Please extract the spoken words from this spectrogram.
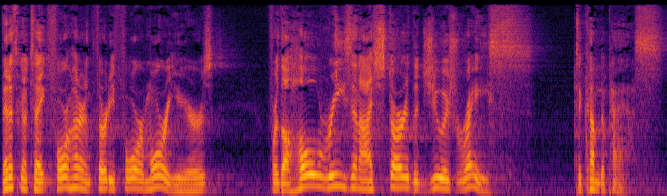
Then it's going to take 434 more years for the whole reason I started the Jewish race to come to pass.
